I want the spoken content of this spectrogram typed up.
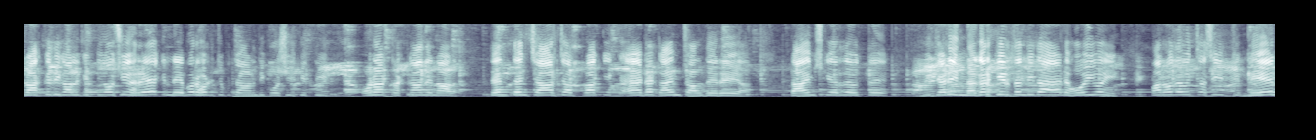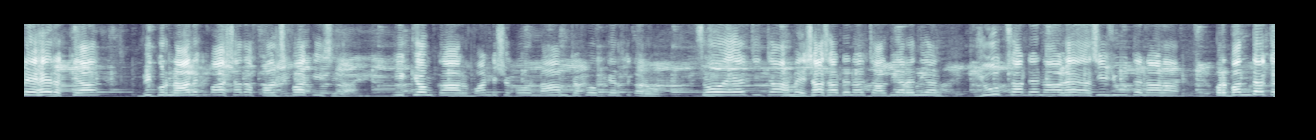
ਟਰੱਕ ਦੀ ਗੱਲ ਕੀਤੀ, ਉਹ ਅਸੀਂ ਹਰੇਕ ਨੇਬਰਹੁੱਡ 'ਚ ਪਹੁੰਚਾਉਣ ਦੀ ਕੋਸ਼ਿਸ਼ ਕੀਤੀ ਉਹਨਾਂ ਟਰੱਕਾਂ ਦੇ ਨਾਲ। ਤਿੰਨ ਤਿੰਨ, ਚਾਰ ਚਾਰ ਟਰੱਕ ਇੱਕ ਐਟ ਅ ਟਾਈਮ ਚੱਲਦੇ ਰਹੇ ਆ। ਟਾਈਮ ਸਕੇਅਰ ਦੇ ਉੱਤੇ ਵੀ ਜਿਹੜੀ ਨਗਰ ਕੀਰਤਨ ਦੀ ਤਾਂ ਐਡ ਹੋਈ ਹੋਈ, ਪਰ ਉਹਦੇ ਵਿੱਚ ਅਸੀਂ ਮੇਨ ਇਹ ਰੱਖਿਆ ਵੀ ਗੁਰੂ ਨਾਨਕ ਪਾਤਸ਼ਾਹ ਦਾ ਫਲਸਫਾ ਕੀ ਸੀਗਾ? ਏਕ ਓਮਕਾਰ ਵੰਡ ਛਕੋ, ਨਾਮ ਜਪੋ, ਕਿਰਤ ਕਰੋ। ਸੋ ਇਹ ਚੀਜ਼ਾਂ ਹਮੇਸ਼ਾ ਸਾਡੇ ਨਾਲ ਚੱਲਦੀਆਂ ਰਹਿੰਦੀਆਂ ਹਨ। ਯੂਥ ਸਾਡੇ ਨਾਲ ਹੈ, ਅਸੀਂ ਯੂਥ ਦੇ ਨਾਲ ਆ ਪ੍ਰਬੰਧਕ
